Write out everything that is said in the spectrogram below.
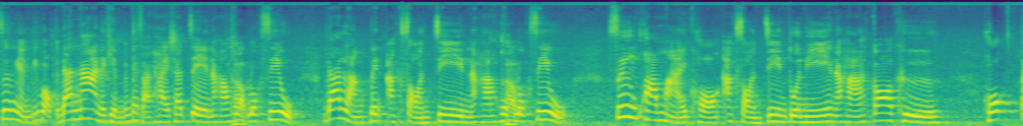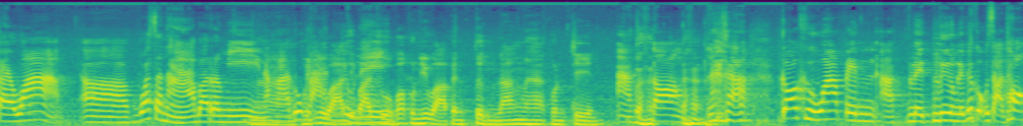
ซึ่งอย่างที่บอกไปด้านหน้าเนี่ยเขียนเป็นภาษาไทยชัดเจนนะคะคหรักบลกซิ่วด้านหลังเป็นอักษรจีนนะคะหคกรับลกซิ่วซึ่งความหมายของอักษรจีนตัวนี้นะคะ ก็คือฮกแปลว่าเอ่อวาสนาบารมีนะคะอ่าลูกหลานคุณยี่หวาที่ออยู่ธิบายในถูกเพราะคุณยี่หวาเป็นตึงนังนะฮะคนจีนอ่าถูกต้องนะคะ ก็คือว่าเป็นอะเลยลืมเลยพี่กบอุตสาห์ท่อง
